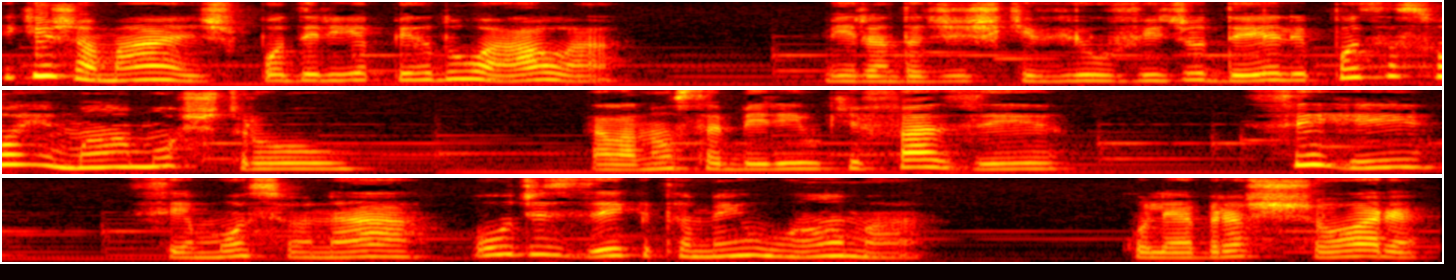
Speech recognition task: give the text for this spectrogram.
e que jamais poderia perdoá-la. Miranda diz que viu o vídeo dele, pois a sua irmã a mostrou. Ela não saberia o que fazer, se rir, se emocionar ou dizer que também o ama. Culebra chora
